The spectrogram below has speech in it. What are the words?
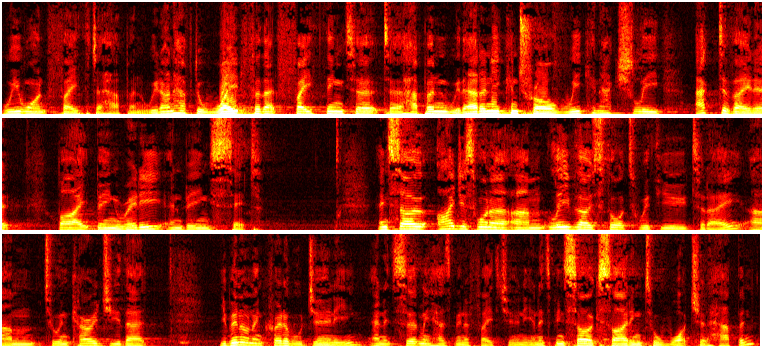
we want faith to happen. We don't have to wait for that faith thing to, to happen without any control. We can actually activate it by being ready and being set. And so I just want to um, leave those thoughts with you today um, to encourage you that you've been on an incredible journey, and it certainly has been a faith journey, and it's been so exciting to watch it happen.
